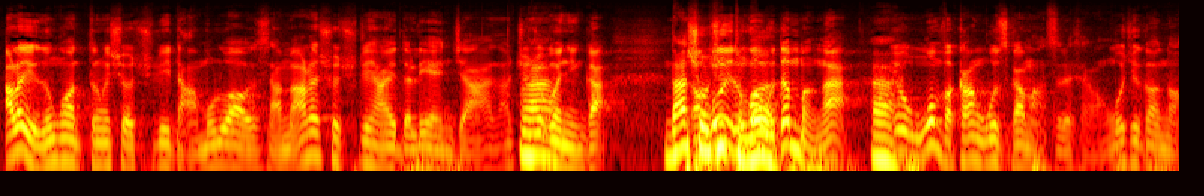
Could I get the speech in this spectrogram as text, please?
阿拉有辰光蹲辣小区里大马路啊或者啥物事，阿拉小区里向有得链家，然后交交关人家。㑚小区我有辰光会，得问啊，啊因为我勿讲我自家房子来啥，我就讲喏，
